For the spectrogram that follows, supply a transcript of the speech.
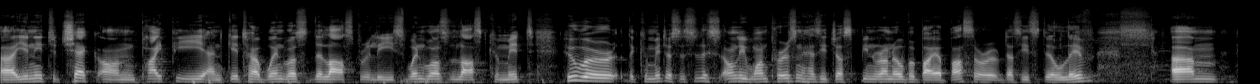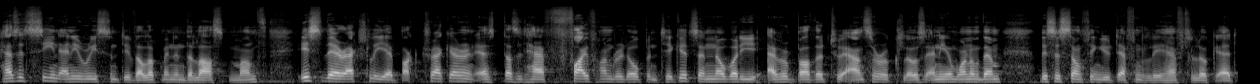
Uh, you need to check on PyPI and GitHub when was the last release, when was the last commit, who were the committers. Is this only one person? Has he just been run over by a bus or does he still live? Um, has it seen any recent development in the last month? Is there actually a bug tracker and does it have 500 open tickets and nobody ever bothered to answer or close any one of them? This is something you definitely have to look at.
